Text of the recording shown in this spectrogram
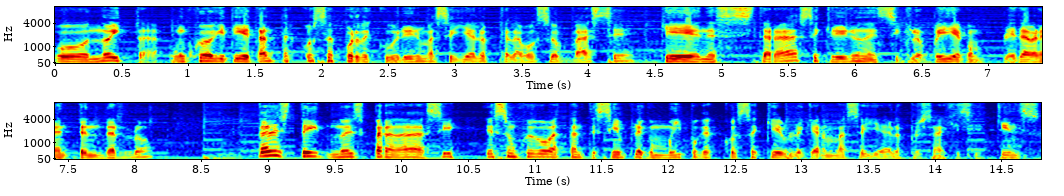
O Noita, un juego que tiene tantas cosas por descubrir más allá de los calabozos base que necesitarás escribir una enciclopedia completa para entenderlo. Dead State no es para nada así, es un juego bastante simple con muy pocas cosas que desbloquear más allá de los personajes y skins.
